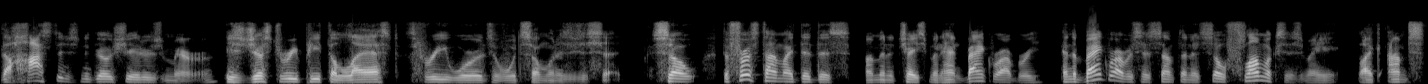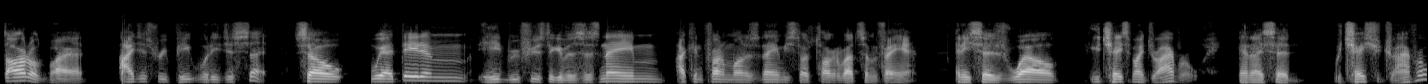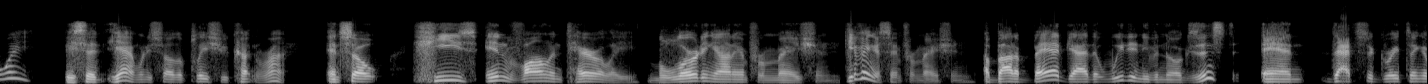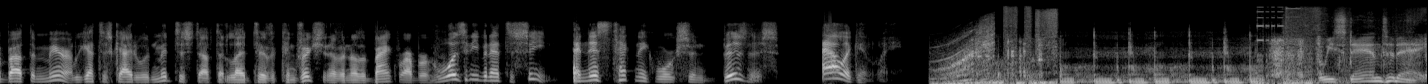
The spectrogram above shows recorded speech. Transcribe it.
The hostage negotiator's mirror is just to repeat the last three words of what someone has just said. So the first time I did this, I'm in a Chase Manhattan bank robbery, and the bank robber says something that so flummoxes me, like I'm startled by it. I just repeat what he just said. So we had date him. He refused to give us his name. I confront him on his name. He starts talking about some van. And he says, Well, you chased my driver away. And I said, We chased your driver away? He said, Yeah, when he saw the police, you cut and run. And so he's involuntarily blurting out information, giving us information about a bad guy that we didn't even know existed. And that's the great thing about the mirror. We got this guy to admit to stuff that led to the conviction of another bank robber who wasn't even at the scene. And this technique works in business elegantly. We stand today.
